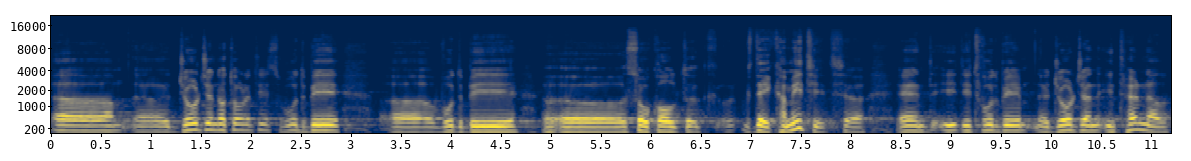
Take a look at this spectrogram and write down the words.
uh, Georgian authorities would be would be uh, uh so-called, uh, they committed, uh, and it, it, would be Georgian internal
